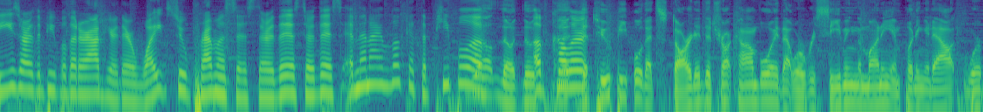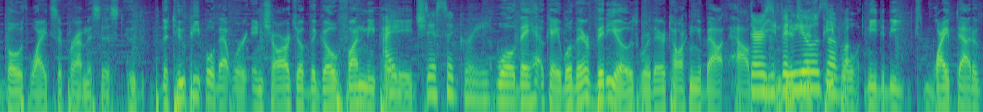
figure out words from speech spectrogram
These are the people that are out here. They're white supremacists. They're this. They're this. And then I look at the people Well, of, the, the, of color. The, two people that started the truck convoy that were receiving the money and putting it out were both white supremacists. Who, the two people that were in charge of the GoFundMe page. I disagree. well, they okay. Well, their videos where they're talking about how There's the indigenous videos of- people need to be wiped out of.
